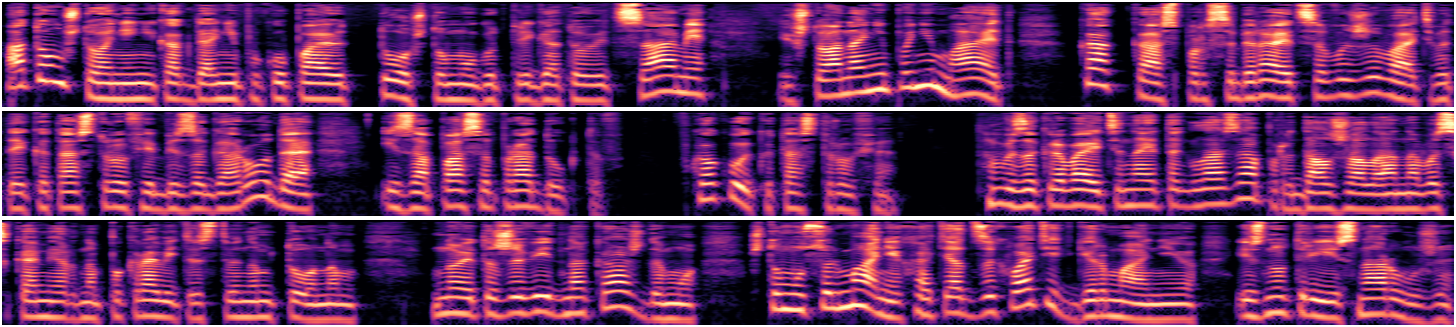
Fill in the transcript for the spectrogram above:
о том, что они никогда не покупают то, что могут приготовить сами, и что она не понимает, как Каспар собирается выживать в этой катастрофе без огорода и запаса продуктов. В какой катастрофе? «Вы закрываете на это глаза», — продолжала она высокомерно покровительственным тоном. «Но это же видно каждому, что мусульмане хотят захватить Германию изнутри и снаружи.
